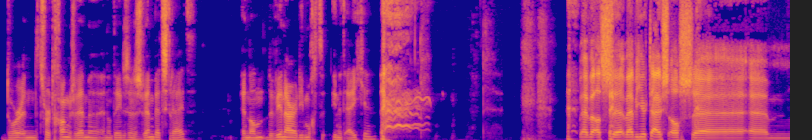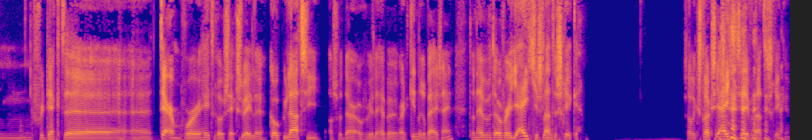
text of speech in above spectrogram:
door een soort gang zwemmen. En dan deden ze een zwemwedstrijd. En dan de winnaar, die mocht in het eitje. We hebben, als, eh, we hebben hier thuis als ehm, verdekte eh, term voor heteroseksuele copulatie, als we het daarover willen hebben, waar de kinderen bij zijn, dan hebben we het over je eitjes laten schrikken. Zal ik straks je eitjes even laten schrikken?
